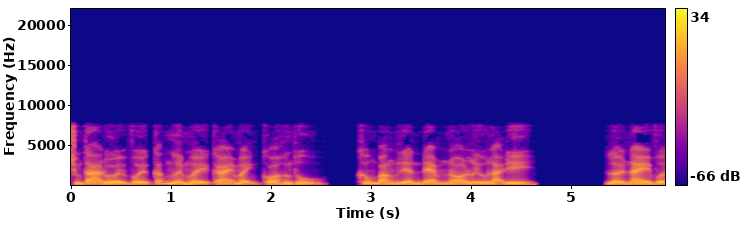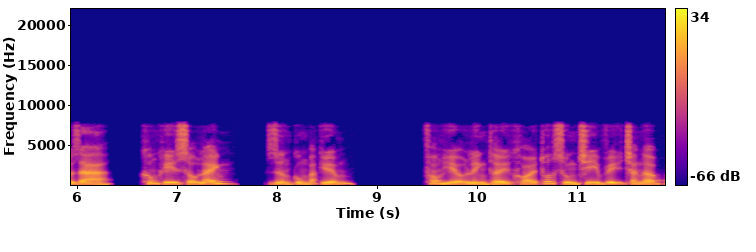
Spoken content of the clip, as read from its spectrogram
chúng ta đối với các ngươi mấy cái mệnh có hứng thú, không bằng liền đem nó lưu lại đi. Lời này vừa ra, không khí sổ lãnh, dương cung bạc kiếm. Phong hiểu linh thấy khói thuốc súng chi vị tràn ngập,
